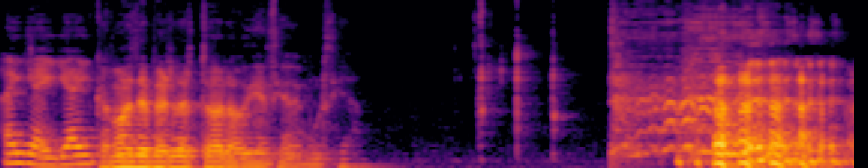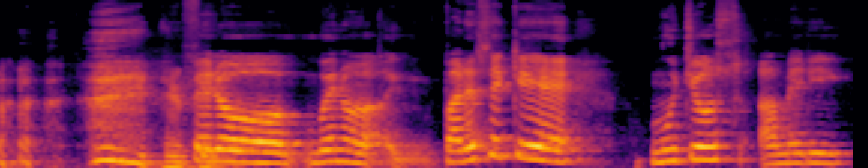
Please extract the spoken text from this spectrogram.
Ay, ay, ay. acabamos de perder toda la audiencia de Murcia. En fin. Pero bueno, parece que muchos ameri-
